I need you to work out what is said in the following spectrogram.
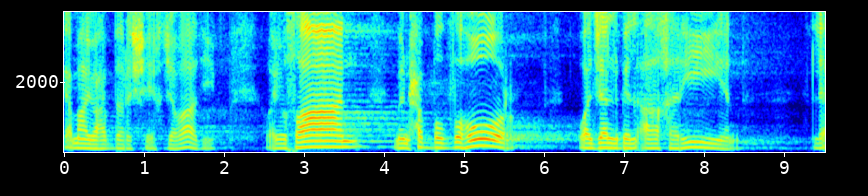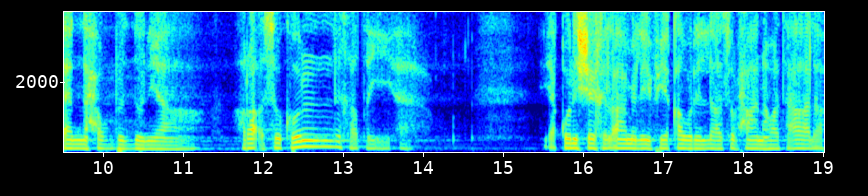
كما يعبر الشيخ جوادي ويصان من حب الظهور وجلب الآخرين لأن حب الدنيا رأس كل خطيئة. يقول الشيخ الآملي في قول الله سبحانه وتعالى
